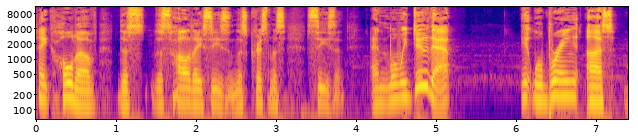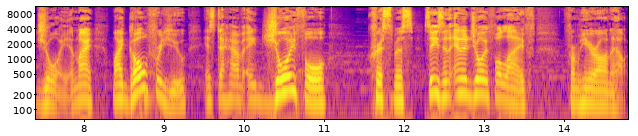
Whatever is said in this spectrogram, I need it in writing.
take hold of this this holiday season, this Christmas season. And when we do that, it will bring us joy. And my my goal for you is to have a joyful Christmas season and a joyful life from here on out.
